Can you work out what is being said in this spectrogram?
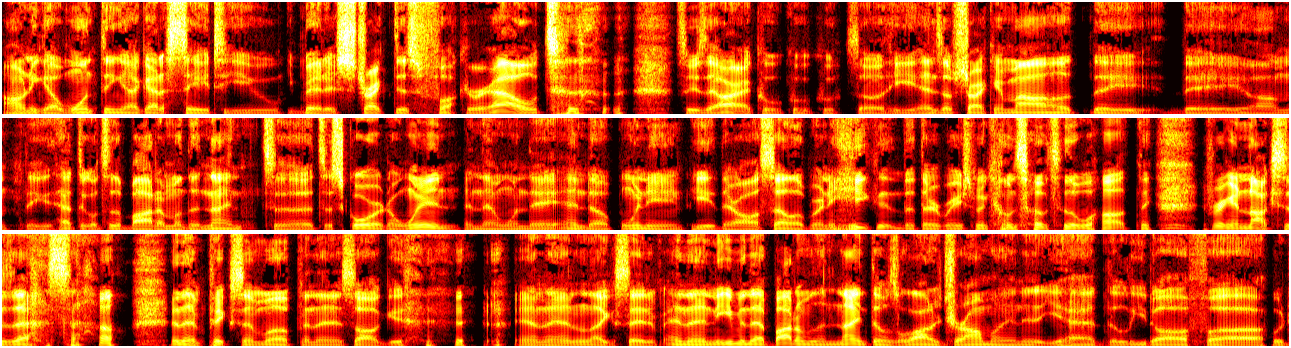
I only got one thing I gotta say to you. You better strike this fucker out. so he's like, all right, cool, cool, cool. So he ends up striking him out. They, they, um, they had to go to the bottom of the ninth to, to score to win. And then when they end up winning, he, they're all celebrating. He, the third baseman comes up to the wild thing, freaking knocks his ass out and then picks him up and then it's all good. and then, like I said, and then even that bottom of the ninth, there was a lot of drama in it. You had the lead off, uh, what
